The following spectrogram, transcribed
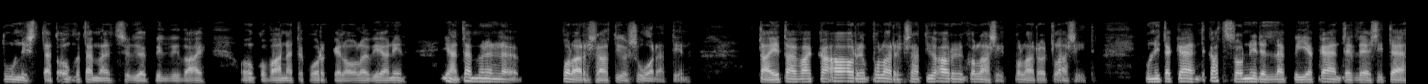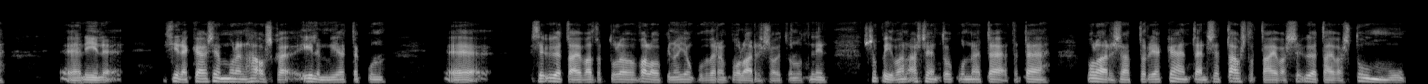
tunnistaa, että onko tämä nyt se yöpilvi vai onko vaan näitä korkeilla olevia, niin ihan tämmöinen polarisaatiosuodatin. Tai, tai vaikka aurin, polarisaatio aurinkolasit, polaroid-lasit. Kun niitä käänt, katsoo niiden läpi ja kääntelee sitä, niin siinä käy semmoinen hauska ilmiö, että kun se yötaivalta tuleva valokin on jonkun verran polarisoitunut, niin sopivan asentoon, kun näitä, tätä polarisaattoria kääntää, niin se taustataivas, se yötaivas tummuu.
